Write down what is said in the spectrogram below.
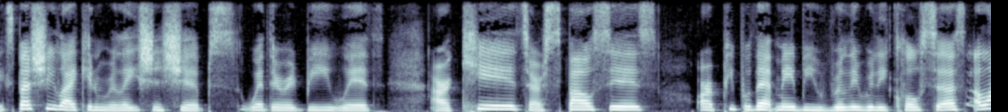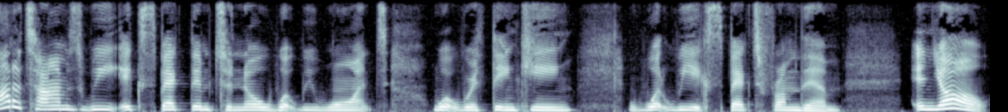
especially like in relationships, whether it be with our kids, our spouses, or people that may be really, really close to us, a lot of times we expect them to know what we want, what we're thinking, what we expect from them. And y'all,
